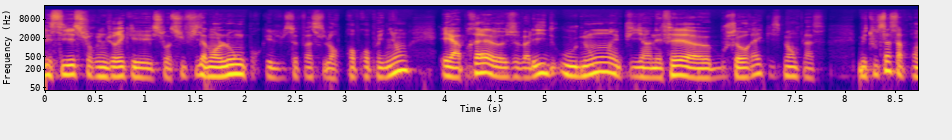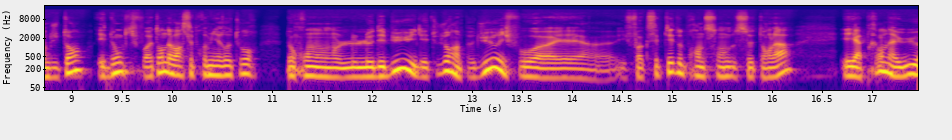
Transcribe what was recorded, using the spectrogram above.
l'essayer sur une durée qui soit suffisamment longue pour qu'ils se fassent leur propre opinion. Et après, euh, je valide ou non. Et puis, il y a un effet euh, bouche à oreille qui se met en place. Mais tout ça, ça prend du temps. Et donc, il faut attendre d'avoir ses premiers retours. Donc, on, le, début, il est toujours un peu dur. Il faut, euh, il faut accepter de prendre ce temps-là. Et après, on a eu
